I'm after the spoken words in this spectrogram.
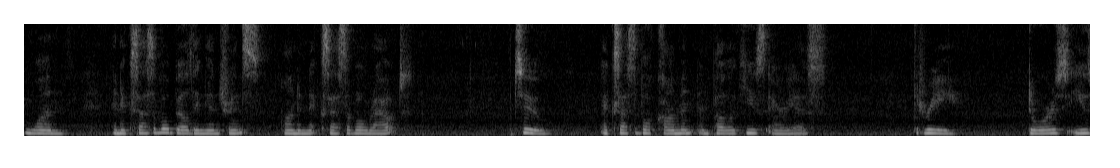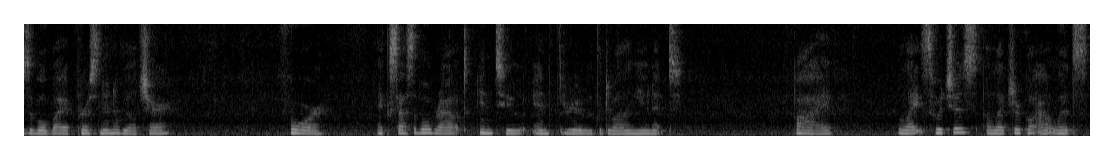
1. An accessible building entrance on an accessible route. 2. Accessible common and public use areas. 3. Doors usable by a person in a wheelchair. 4. Accessible route into and through the dwelling unit. 5. Light switches, electrical outlets,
